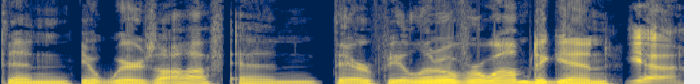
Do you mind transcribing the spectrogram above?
then it wears off and they're feeling overwhelmed again. Yeah.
